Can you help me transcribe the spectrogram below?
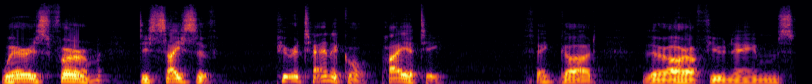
Where is firm, decisive, puritanical piety? Thank God there are a few names,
